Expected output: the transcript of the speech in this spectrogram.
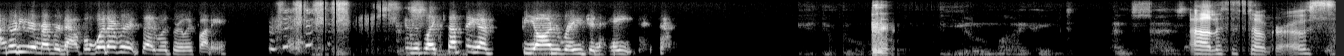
I don't even remember now, but whatever it said was really funny. It was like something of beyond rage and hate. Oh, this is so gross.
